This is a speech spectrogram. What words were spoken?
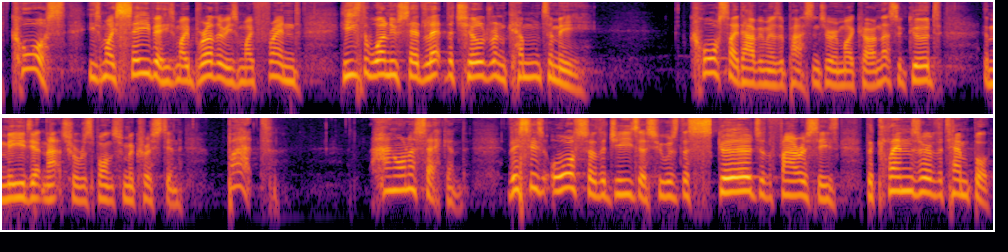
Of course, he's my savior, he's my brother, he's my friend. He's the one who said, Let the children come to me. Course, I'd have him as a passenger in my car, and that's a good, immediate, natural response from a Christian. But hang on a second. This is also the Jesus who was the scourge of the Pharisees, the cleanser of the temple,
